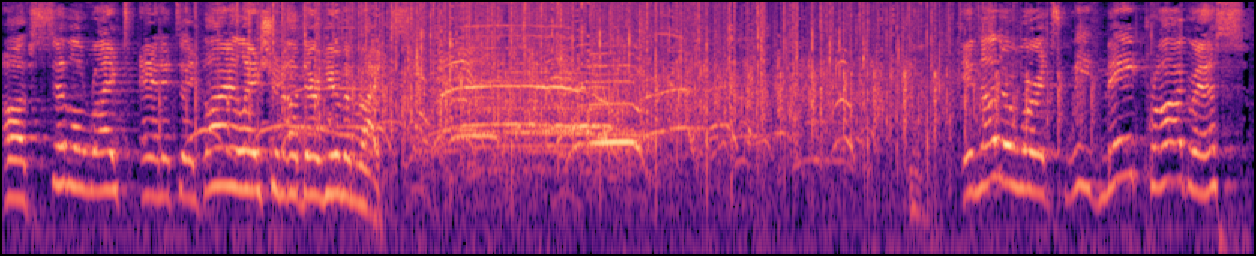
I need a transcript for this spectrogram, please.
of civil rights and it's a violation of their human rights. In other words, we've made progress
